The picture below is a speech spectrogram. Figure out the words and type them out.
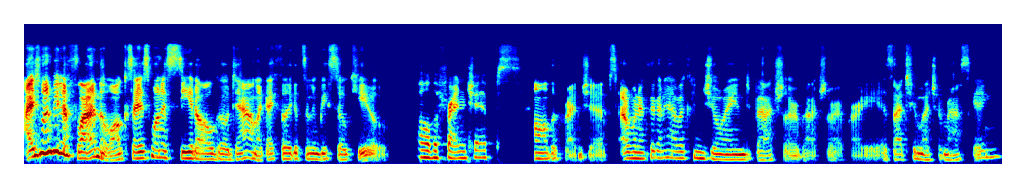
I just want to be a fly on the wall because I just want to see it all go down. Like I feel like it's gonna be so cute. All the friendships all the friendships. I wonder if they're gonna have a conjoined bachelor or bachelorette party. Is that too much of asking?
